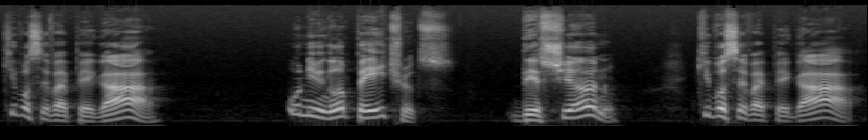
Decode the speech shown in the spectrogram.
Que você vai pegar o New England Patriots deste ano. Que você vai pegar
